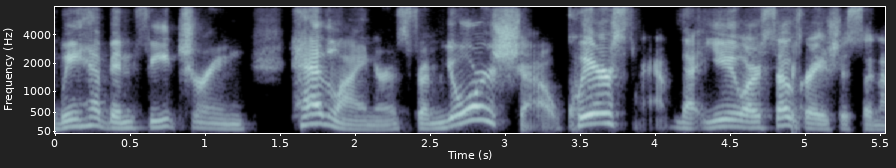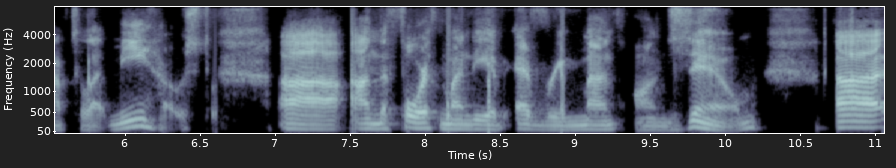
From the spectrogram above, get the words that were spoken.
we have been featuring headliners from your show, Queer Slam, that you are so gracious enough to let me host uh, on the fourth Monday of every month on Zoom. Uh,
